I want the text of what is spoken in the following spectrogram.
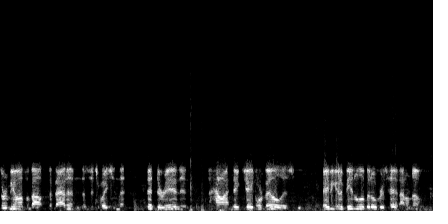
threw me off about Nevada and the situation that that they're in, and how I think Jay Norvell is maybe going to be in a little bit over his head. I don't know.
